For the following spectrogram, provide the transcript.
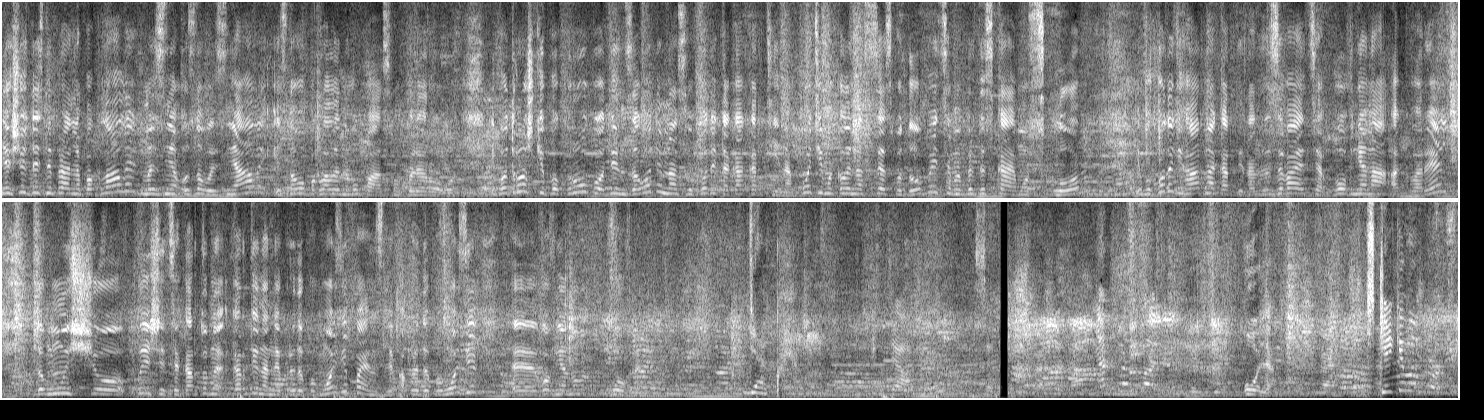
Якщо десь неправильно поклали, ми знову зняли і знову поклали нову пасму кольорову. І потрошки по кроку один за одним у нас виходить така картина. Потім, коли нас все сподобається, ми притискаємо скло і виходить гарна картина. Називається вовняна акварель, тому що пишеться картина, картина не при допомозі пензлів, а при допомозі е, вовняно вовни. Дякую. Оля. Скільки вам років?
